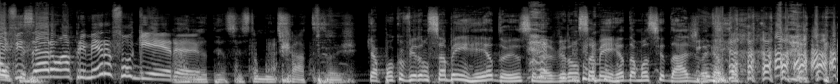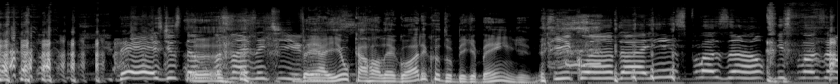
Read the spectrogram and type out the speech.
Ai, fizeram a primeira Ai, fogueira. meu Deus, vocês estão muito chatos hoje. Daqui a pouco vira um samba enredo isso, né? Vira um samba enredo da mocidade. Daqui a pouco Desde os tempos mais antigos. vem aí o carro alegórico do Big Bang. E quando a explosão, explosão.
